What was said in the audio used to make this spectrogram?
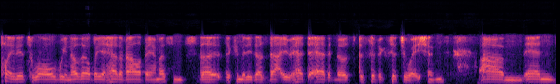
played its role. We know they'll be ahead of Alabama since the the committee does value head to head in those specific situations. Um, and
